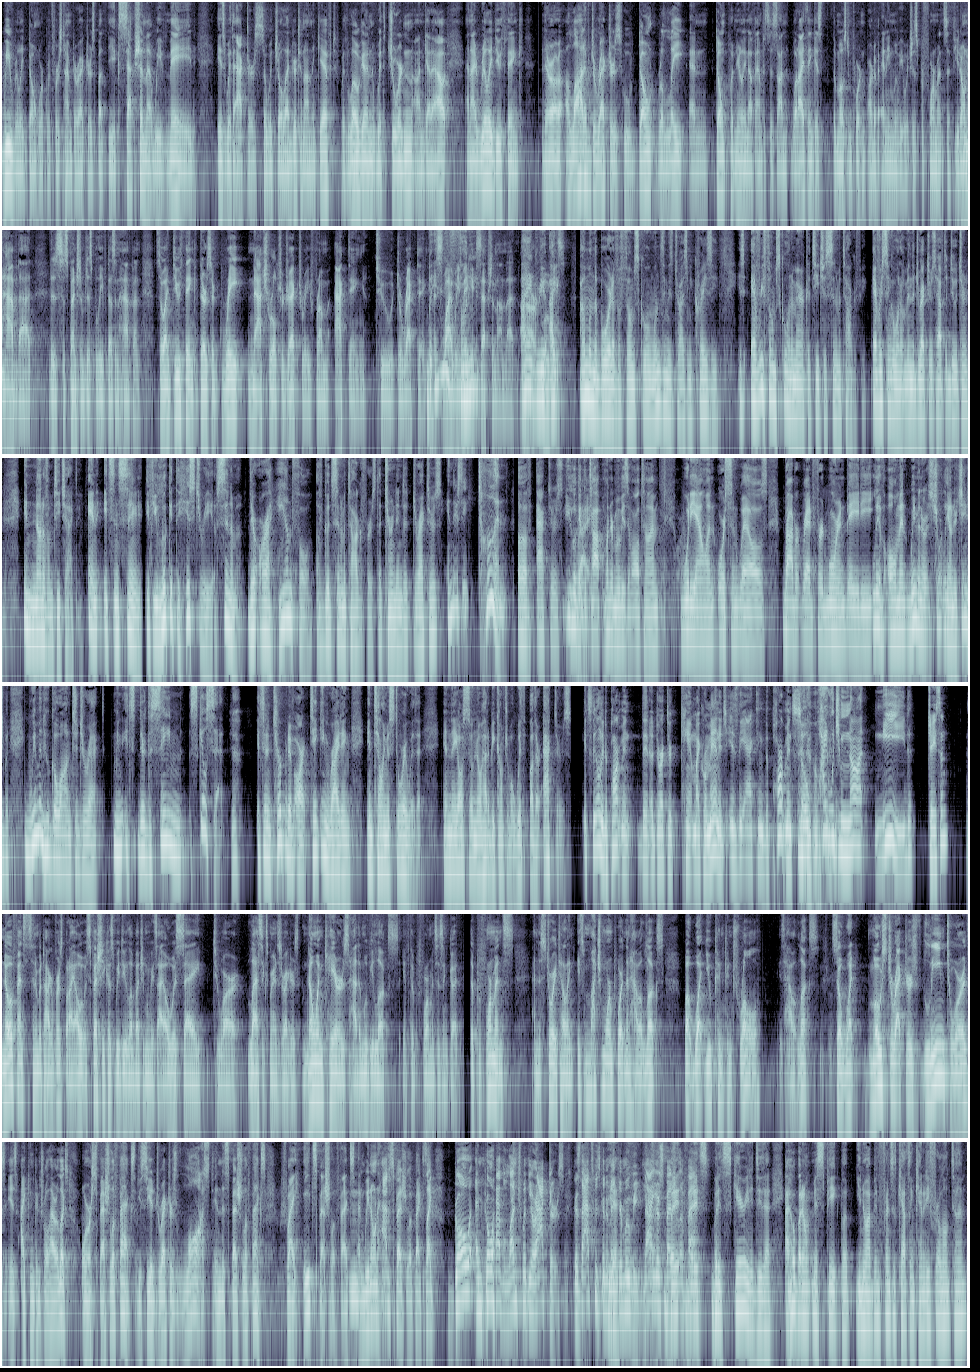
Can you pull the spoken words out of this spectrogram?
We really don't work with first time directors, but the exception that we've made is with actors. So with Joel Edgerton on The Gift, with Logan, with Jordan on Get Out. And I really do think there are a lot of directors who don't relate and don't put nearly enough emphasis on what I think is the most important part of any movie, which is performance. If you don't mm-hmm. have that, the suspension of disbelief doesn't happen. So I do think there's a great natural trajectory from acting to directing. But That's why we funny? make exception on that. on I agree. I. I'm on the board of a film school, and one thing that drives me crazy is every film school in America teaches cinematography. Every single one of them. And the directors have to do it, turn, and none of them teach acting. And it's insane. If you look at the history of cinema, there are a handful of good cinematographers that turned into directors, and there's a ton of actors. You look at the top 100 movies of all time Woody Allen, Orson Welles, Robert Redford, Warren Beatty, Liv Ullmann. Women are shortly under change, but women who go on to direct, I mean, it's they're the same skill set. Yeah. It's an interpretive art, taking writing and telling a story with it. And they also know how to be comfortable with other actors. It's the only department that a director can't micromanage is the acting department. So why would you not need Jason? No offense to cinematographers, but I always, especially because we do low budget movies, I always say to our less experienced directors, no one cares how the movie looks if the performance isn't good. The performance and the storytelling is much more important than how it looks. But what you can control is how it looks. So what most directors lean towards is I can control how it looks or special effects. You see a director's lost in the special effects, which is why I hate special effects mm. and we don't have special effects. It's like go and go have lunch with your actors because that's who's going to make Yeah. your movie, not your But, special it- effects. but it's but it's scary to do that. I hope I don't misspeak, but you know, I've been friends with Kathleen Kennedy for a long time,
